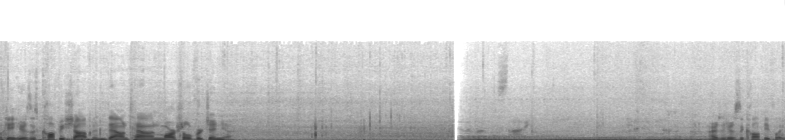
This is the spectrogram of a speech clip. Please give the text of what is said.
Okay, here's this coffee shop in downtown Marshall, Virginia. Alright, so here's the coffee place.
